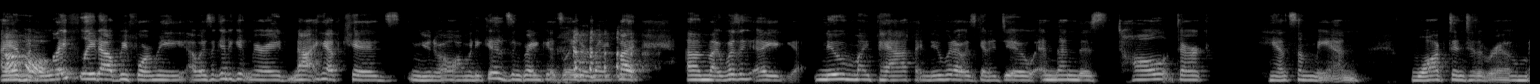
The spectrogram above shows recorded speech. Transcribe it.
I had oh. my life laid out before me. I wasn't going to get married, not have kids. You know how many kids and grandkids later, right? But um, I wasn't. I knew my path. I knew what I was going to do. And then this tall, dark, handsome man walked into the room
